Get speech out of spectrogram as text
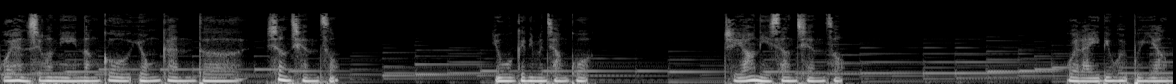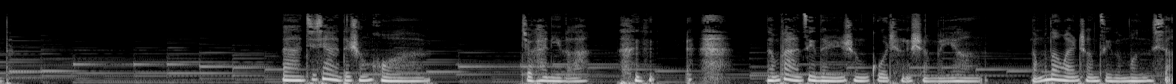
我也很希望你能够勇敢的向前走，因为我跟你们讲过。只要你向前走，未来一定会不一样的。那接下来的生活，就看你的啦。能把自己的人生过成什么样，能不能完成自己的梦想，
